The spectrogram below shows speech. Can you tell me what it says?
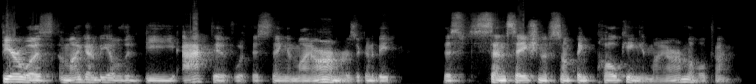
fear was, am I going to be able to be active with this thing in my arm, or is it going to be this sensation of something poking in my arm the whole time?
